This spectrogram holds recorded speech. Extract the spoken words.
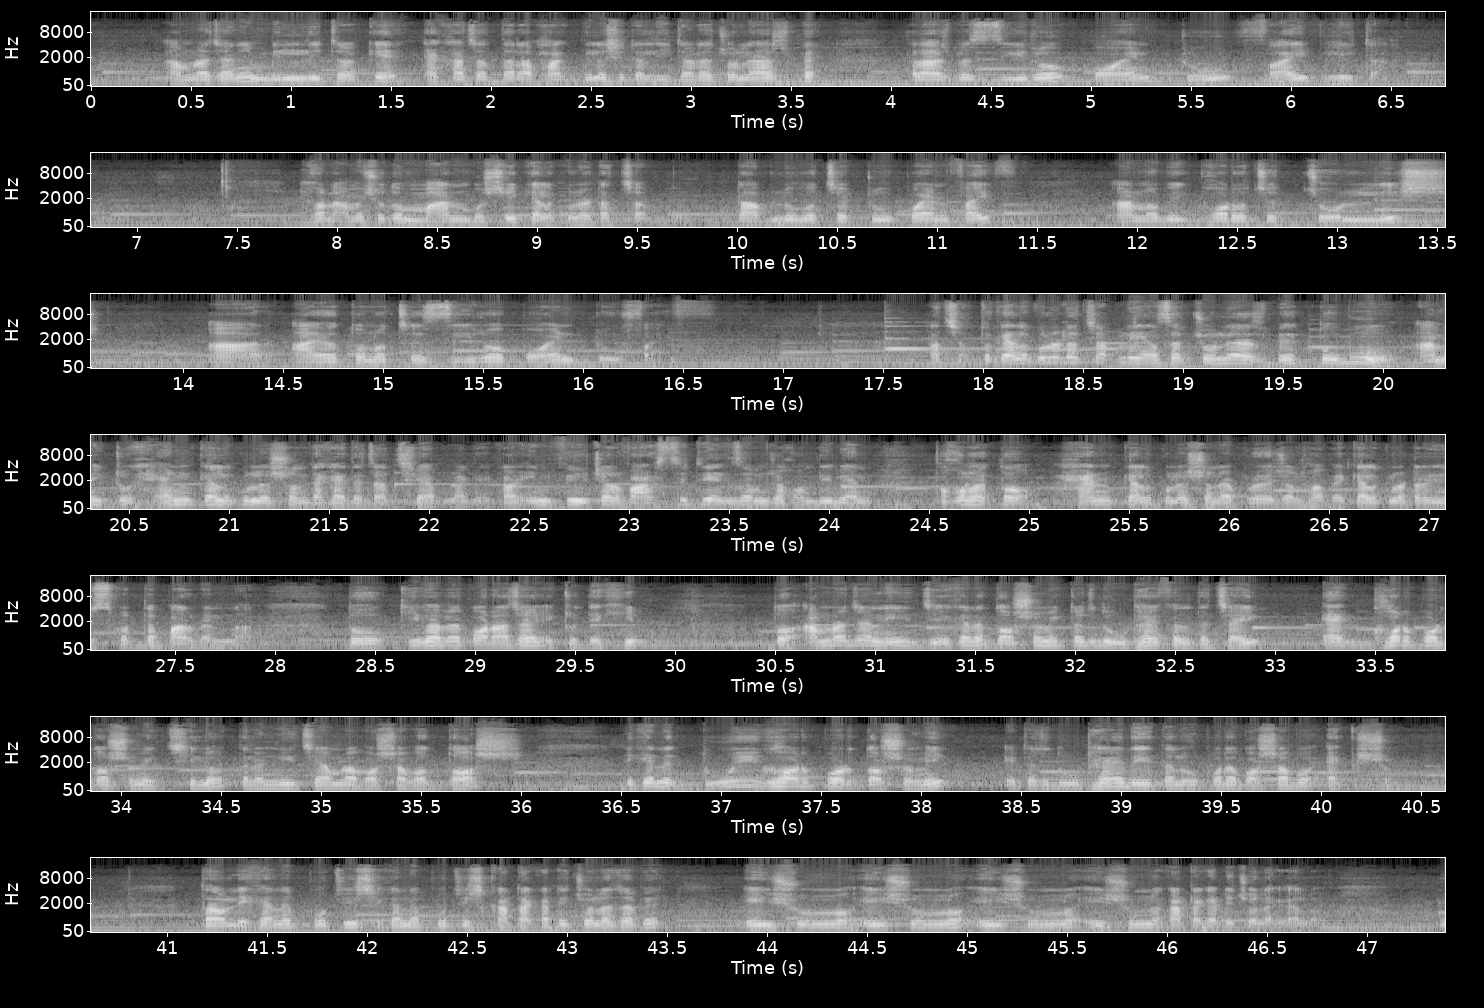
আমরা জানি মিল লিটারকে এক হাজার দ্বারা ভাগ দিলে সেটা লিটারে চলে আসবে। তাহলে আসবে zero point two five litre এখন আমি শুধু মান বসিয়ে ক্যালকুলেটার চাপবো। ডাব্লু হচ্ছে টু পয়েন্ট ফাইভ আণবিক ভর হচ্ছে চল্লিশ। আর আয়তন হচ্ছে জিরো পয়েন্ট টু ফাইভ। আচ্ছা তো ক্যালকুলেটার চাপলে অ্যান্সার চলে আসবে। তবুও আমি একটু হ্যান্ড ক্যালকুলেশন দেখাতে চাচ্ছি আপনাকে। কারণ ইন ফিউচার ভার্সিটি এক্সাম যখন দিবেন, তখন হয়তো হ্যান্ড ক্যালকুলেশনের প্রয়োজন হবে। ক্যালকুলেটার ইউজ করতে পারবেন না। তো কীভাবে করা যায় একটু দেখি। তো আমরা জানি যে এখানে দশমিকটা যদি উঠাই ফেলতে চাই, এক ঘর পর দশমিক ছিল, তাহলে নিচে আমরা বসাবো দশ। এখানে দুই ঘর পর দশমিক, এটা যদি উঠাই দিই, তাহলে উপরে বসাবো একশো। তাহলে এখানে পঁচিশ এখানে পঁচিশ, কাটাকাটি চলে যাবে। এই শূন্য এই শূন্য এই শূন্য এই শূন্য কাটাকাটি চলে গেল।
